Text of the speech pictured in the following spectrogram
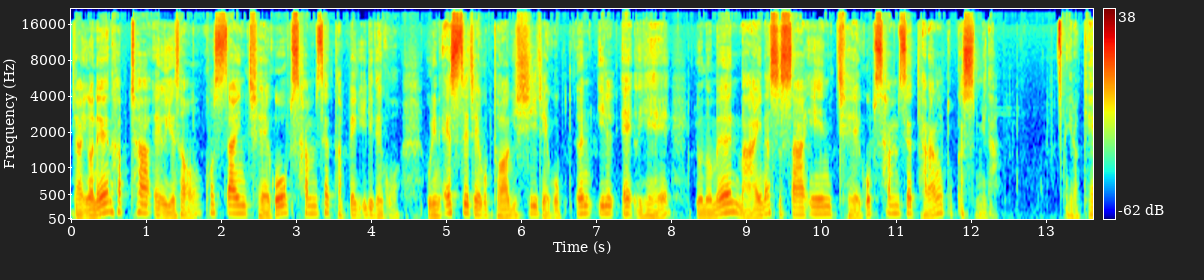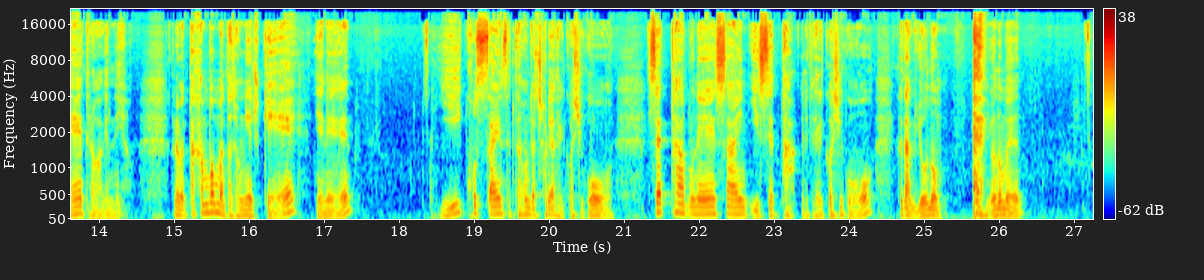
자 이거는 합차에 의해서 코사인 제곱 3세타 빼기 1이 되고 우린 s제곱 더하기 c제곱은 1에 의해 요 놈은 마이너스 사인 제곱 3세타랑 똑같습니다. 이렇게 들어가겠네요. 그러면 딱 한 번만 더 정리해 줄게. 얘는 2 코사인 세타 혼자 처리가 될 것이고 세타 분의 사인 2세타 이렇게 될 것이고 그 다음 요놈 요놈은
